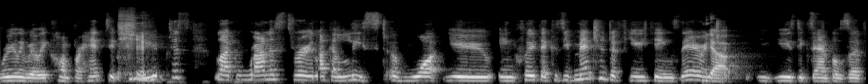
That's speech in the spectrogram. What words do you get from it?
really, really comprehensive. Can you just like run us through like a list of what you include there? Because you've mentioned a few things there. Yeah. You've used examples of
